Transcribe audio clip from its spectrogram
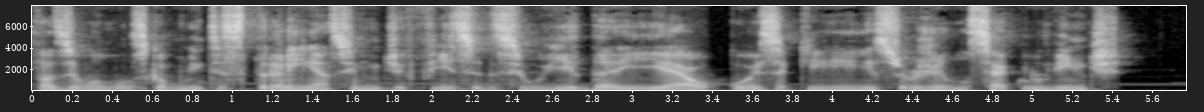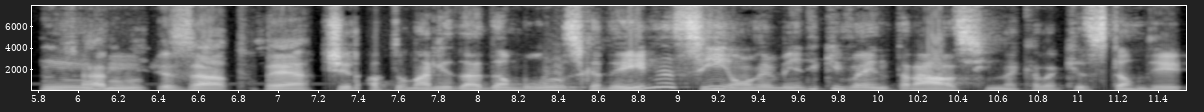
fazer uma música muito estranha, assim, muito difícil de ser ouvida, e é a coisa que surgiu no século XX. Uhum, exato. É. Tirar a tonalidade da música. Daí, assim, obviamente que vai entrar, assim, naquela questão de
